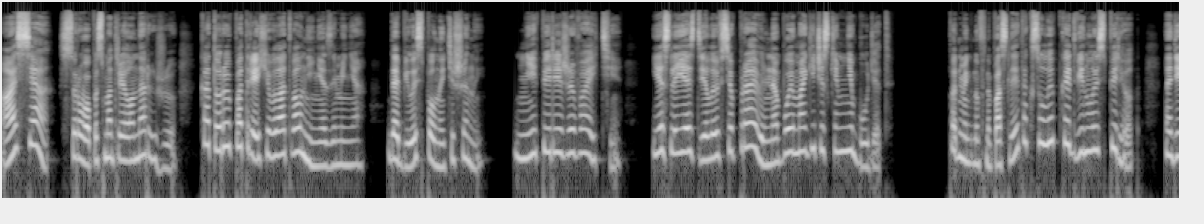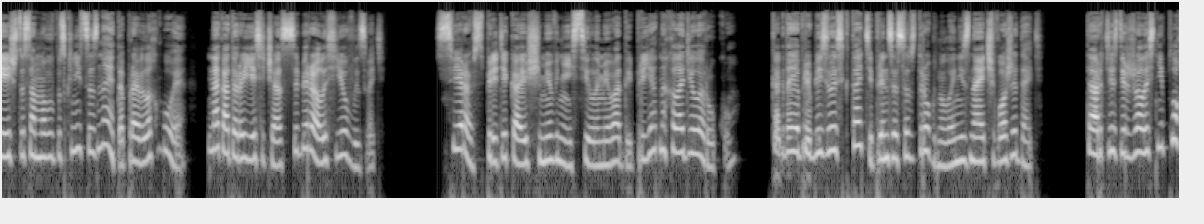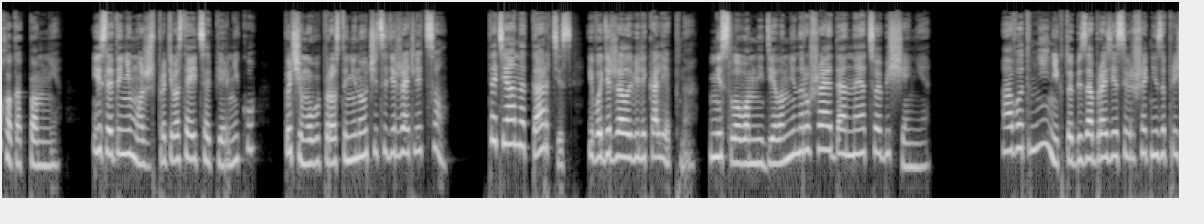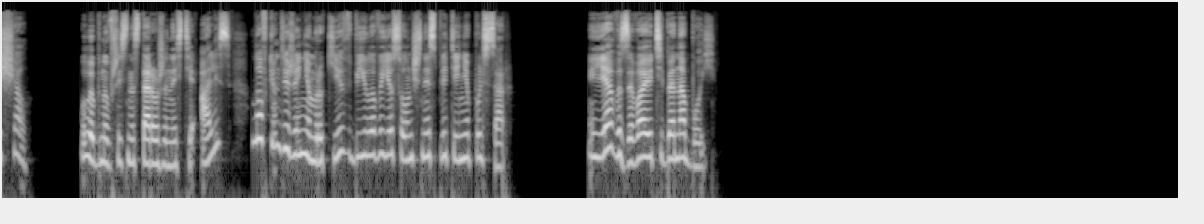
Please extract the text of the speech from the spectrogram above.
«Ася!» — сурово посмотрела на рыжую, которую потряхивала от волнения за меня. Добилась полной тишины. «Не переживайте. Если я сделаю все правильно, бой магическим не будет». Подмигнув напоследок, с улыбкой двинулась вперед, надеясь, что сама выпускница знает о правилах боя, на которые я сейчас собиралась ее вызвать. Сфера с перетекающими в ней силами воды приятно холодила руку. Когда я приблизилась к Тате, принцесса вздрогнула, не зная, чего ожидать. Тарти сдержалась неплохо, как по мне. Если ты не можешь противостоять сопернику, почему бы просто не научиться держать лицо? Татьяна Тартис его держала великолепно, ни словом, ни делом не нарушая данное отцу обещание. А вот мне никто безобразие совершать не запрещал. Улыбнувшись настороженности Алис, ловким движением руки вбила в ее солнечное сплетение пульсар. «Я вызываю тебя на бой»,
